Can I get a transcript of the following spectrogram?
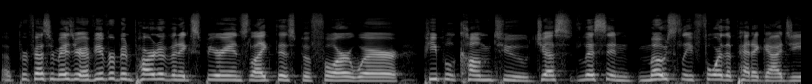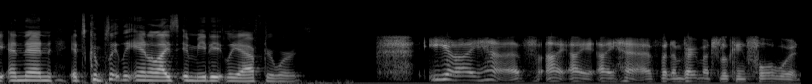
Uh, Professor Mazur, have you ever been part of an experience like this before where people come to just listen mostly for the pedagogy and then it's completely analyzed immediately afterwards? Yeah, I have. I, I, I have, but I'm very much looking forward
